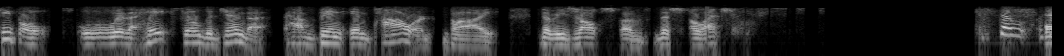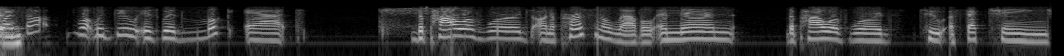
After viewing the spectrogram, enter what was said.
people with a hate filled agenda have been empowered by the results of this election. So, so and, I thought what we'd do is we'd look at the power of words on a personal level, and then the power of words to affect change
